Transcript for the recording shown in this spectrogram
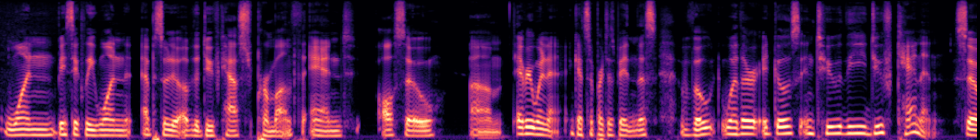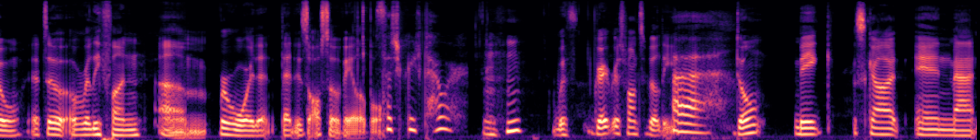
one, basically one episode of the Doofcast per month, and also um, everyone gets to participate in this vote whether it goes into the Doof canon. So that's a, a really fun um, reward that, that is also available. Such great power. Mm-hmm. With great responsibility. Uh, Don't make Scott and Matt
